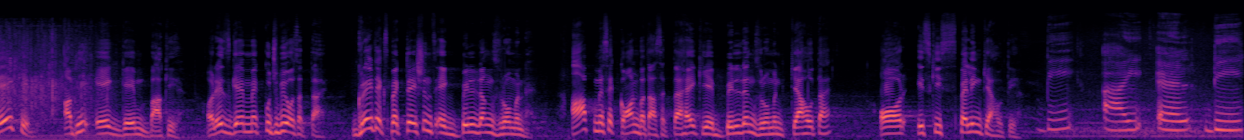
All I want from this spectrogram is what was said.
लेकिन अभी एक गेम बाकी है और इस गेम में कुछ भी हो सकता है। ग्रेट एक्सपेक्टेशंस एक बिल्डंग्स रोमन है। आप में से कौन बता सकता है कि ये बिल्डंग्स रोमन क्या होता है? और इसकी स्पेलिंग क्या होती है? B I L D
